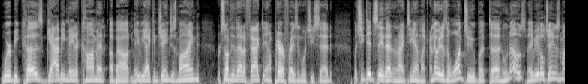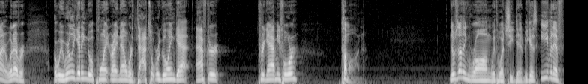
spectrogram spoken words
where because Gabby made a comment about maybe I can change his mind or something to that effect, you know, paraphrasing what she said, but she did say that in an ITM. Like I know he doesn't want to, but uh, who knows? Maybe it'll change his mind or whatever. Are we really getting to a point right now where that's what we're going ga- after for Gabby for? Come on. There was nothing wrong with what she did because even if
